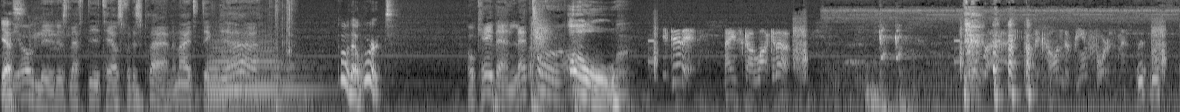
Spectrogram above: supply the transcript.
Yes. The old leaders left details for this plan, and I had to dig. Yeah. Uh, oh, that worked. Okay then, let's. Oh. You did it. Now you just gotta lock it up. Alright, they call in the reinforcements.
